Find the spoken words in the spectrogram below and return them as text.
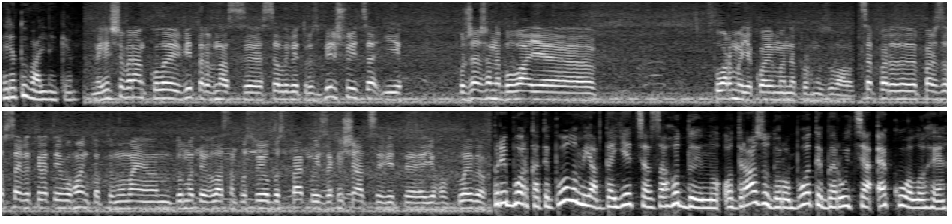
рятувальники. Найгірший варіант, коли вітер в нас е, сили вітру збільшується і пожежа набуває форми, якої ми не прогнозували. Це пер- перш за все відкритий вогонь, тобто ми маємо думати власне про свою безпеку і захищатися від е, його впливів. Приборкати полум'я вдається за годину. Одразу до роботи беруться екологи,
